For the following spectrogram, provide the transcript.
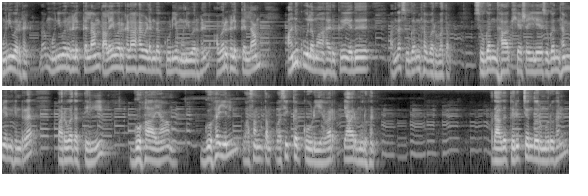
முனிவர்கள். அதாவது முனிவர்களுக்கெல்லாம் தலைவர்களாக விளங்கக்கூடிய முனிவர்கள் அவர்களுக்கெல்லாம் அனுகூலமாக இருக்குது எது? அந்த சுகந்த பர்வதம். சுகந்தாக்கிய சைலே சுகந்தம் என்கின்ற பர்வதத்தில் குஹாயாம் குகையில் வசந்தம் வசிக்கக்கூடியவர் யார் முருகன்? அதாவது திருச்செந்தூர் முருகன்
